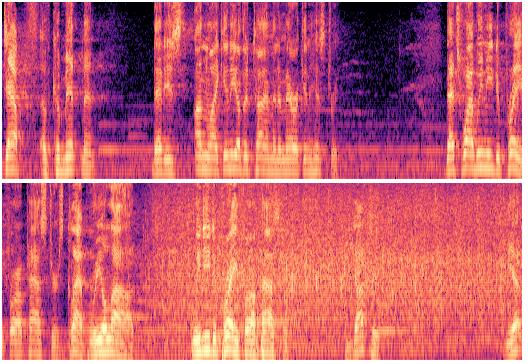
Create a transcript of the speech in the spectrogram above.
depth of commitment that is unlike any other time in American history. That's why we need to pray for our pastors. Clap real loud. We need to pray for our pastors. You got to. Yep.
